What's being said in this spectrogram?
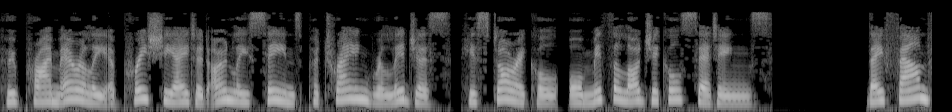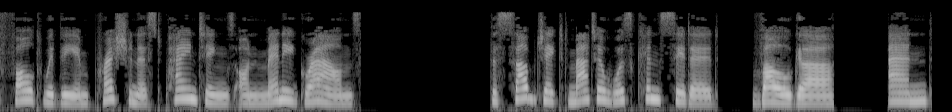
who primarily appreciated only scenes portraying religious, historical, or mythological settings. They found fault with the Impressionist paintings on many grounds. The subject matter was considered vulgar and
